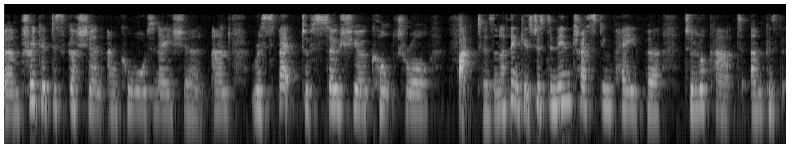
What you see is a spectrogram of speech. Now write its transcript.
um, triggered discussion and coordination and respect of socio-cultural factors. And I think it's just an interesting paper to look at because um,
